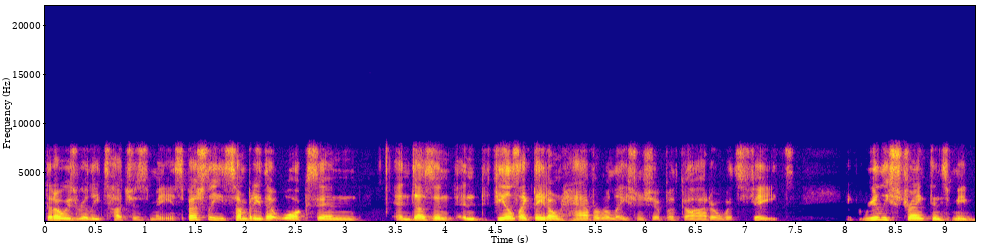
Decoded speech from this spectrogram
That always really touches me, especially somebody that walks in and doesn't and feels like they don't have a relationship with God or with faith. It really strengthens me,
